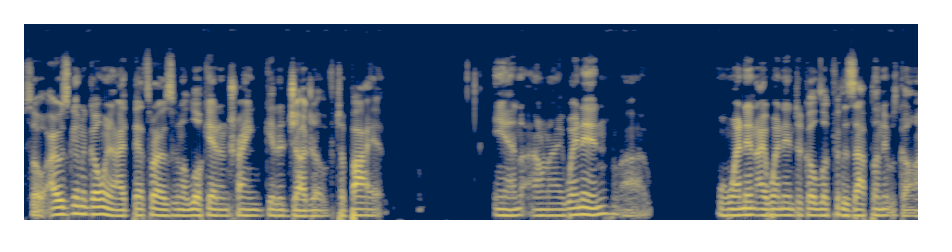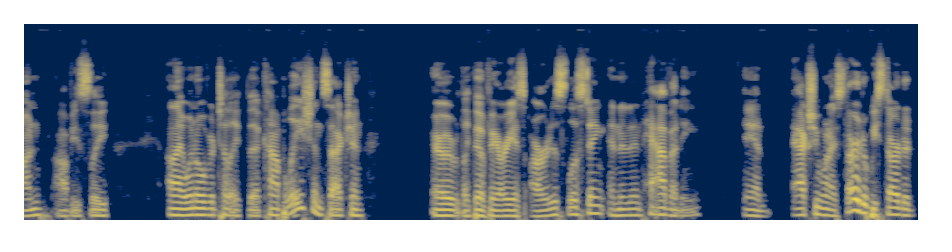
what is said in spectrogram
So I was going to go in. I, that's what I was going to look at and try and get a judge of to buy it. And when I went in, uh, went in, I went in to go look for the Zeppelin. It was gone, obviously I went over to like the compilation section or like the various artists listing, and it didn't have any. And actually, when I started, we started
